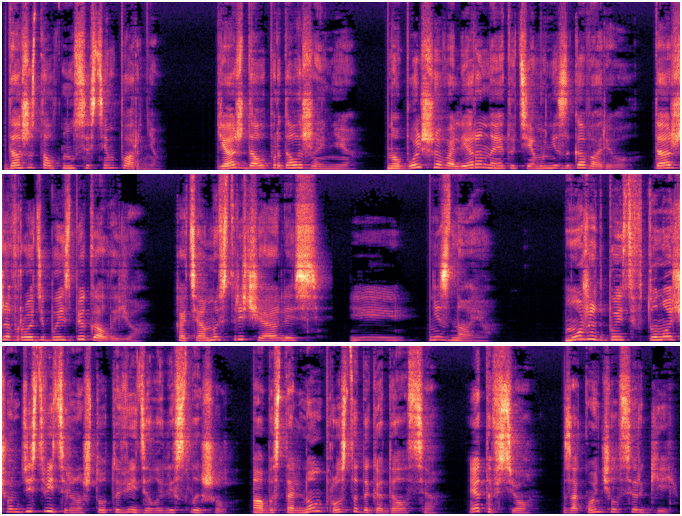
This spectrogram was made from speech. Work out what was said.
даже столкнулся с тем парнем. Я ждал продолжения, но больше Валера на эту тему не заговаривал. Даже вроде бы избегал ее. Хотя мы встречались и... не знаю. Может быть, в ту ночь он действительно что-то видел или слышал, а об остальном просто догадался. Это все. Закончил Сергей.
